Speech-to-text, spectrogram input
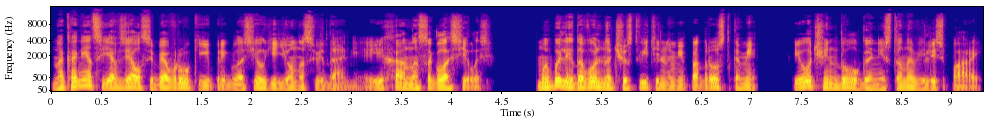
Наконец я взял себя в руки и пригласил ее на свидание, и Ханна согласилась. Мы были довольно чувствительными подростками и очень долго не становились парой.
